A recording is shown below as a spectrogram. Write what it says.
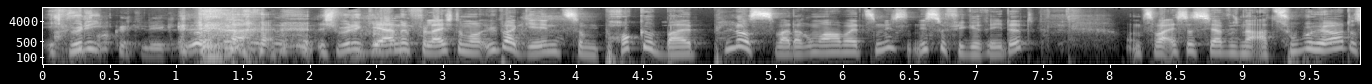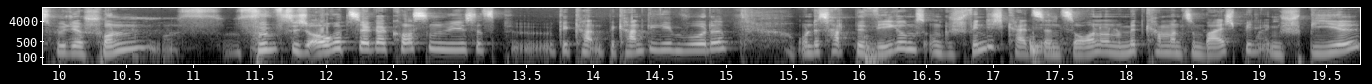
ich würde, ich würde gerne vielleicht nochmal übergehen zum Pokéball Plus, weil darum haben wir jetzt nicht, nicht so viel geredet. Und zwar ist es ja wie eine Art Zubehör, das würde ja schon 50 Euro circa kosten, wie es jetzt bekannt, gegeben wurde. Und es hat Bewegungs- und Geschwindigkeitssensoren und damit kann man zum Beispiel im Spiel,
